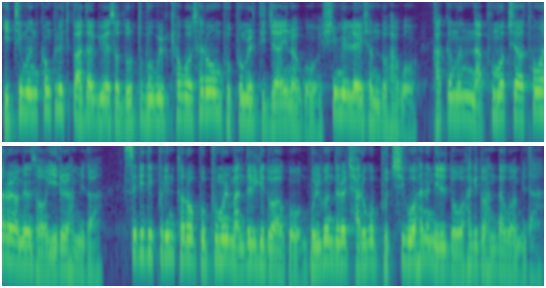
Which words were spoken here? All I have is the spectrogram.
이 팀은 콘크리트 바닥 위에서 노트북을 켜고 새로운 부품을 디자인하고 시뮬레이션도 하고 가끔은 납품업체와 통화를 하면서 일을 합니다. 3D 프린터로 부품을 만들기도 하고 물건들을 자르고 붙이고 하는 일도 하기도 한다고 합니다.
